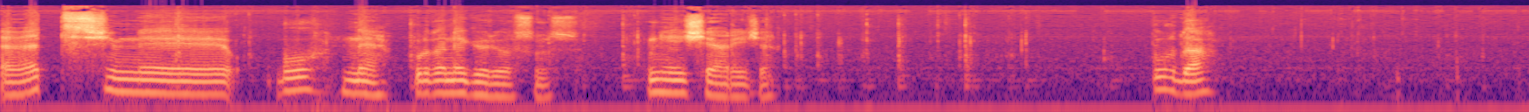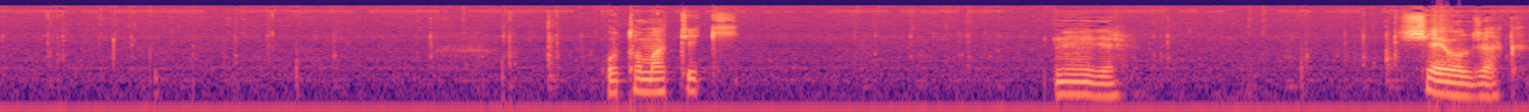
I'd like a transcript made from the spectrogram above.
Evet şimdi bu ne? Burada ne görüyorsunuz? Ne işe yarayacak? Burada otomatik neydi? Şey olacak.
